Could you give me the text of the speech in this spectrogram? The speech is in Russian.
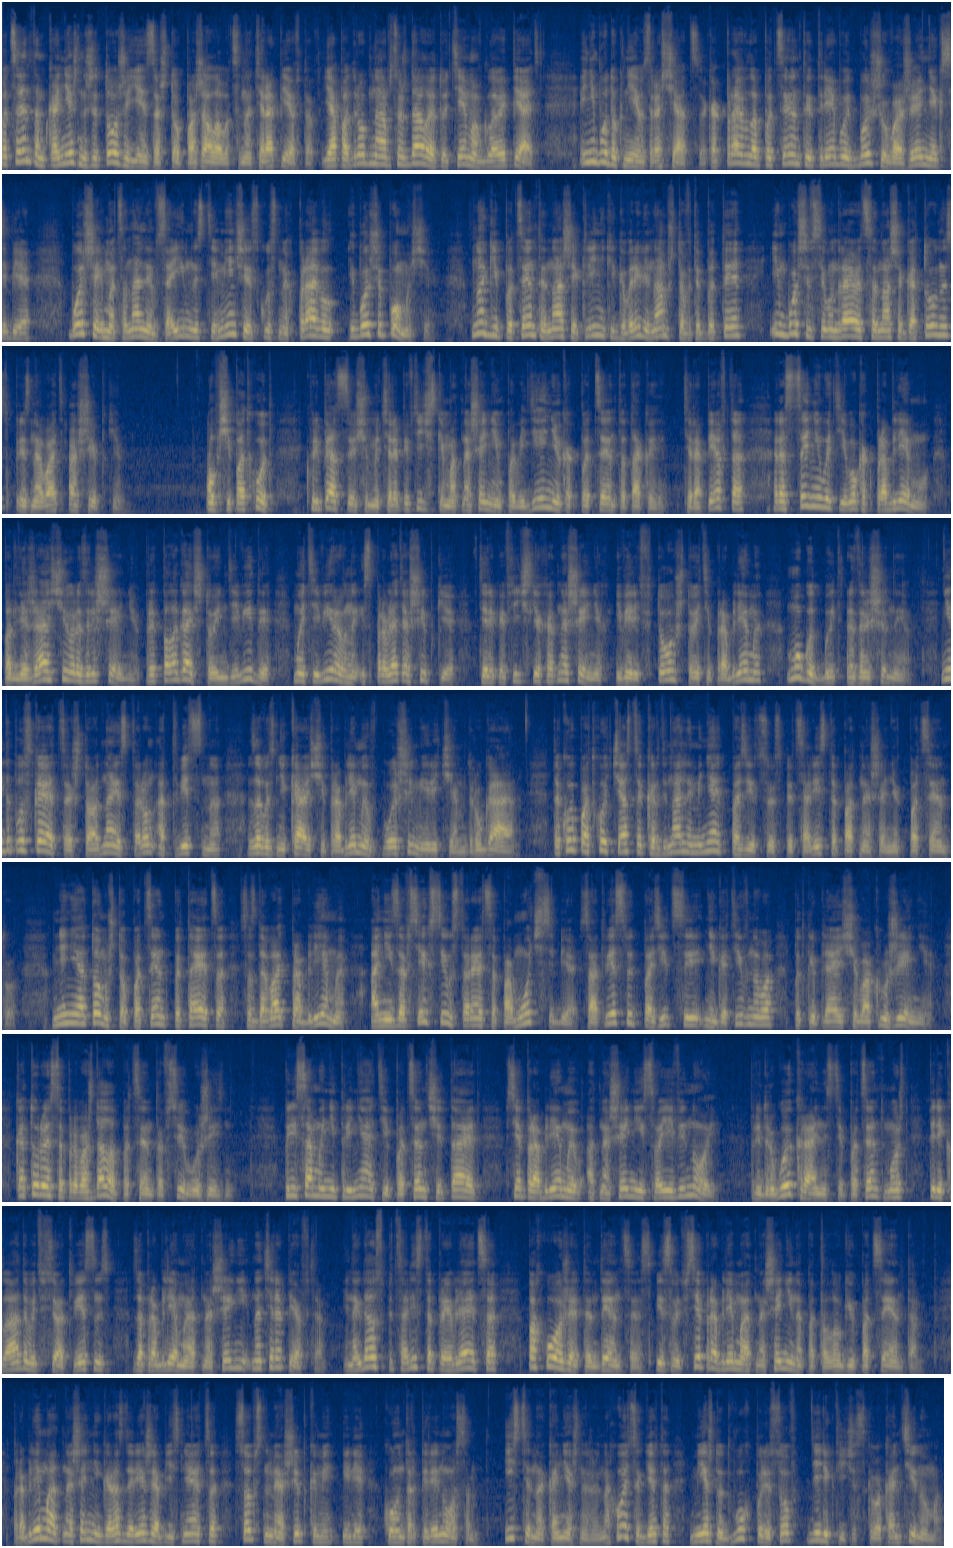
Пациентам, конечно же, тоже есть за что пожаловаться на терапевтов. Я подробно обсуждал эту тему в главе 5 и не буду к ней возвращаться. Как правило, пациенты требуют больше уважения к себе, больше эмоциональной взаимности, меньше искусственных правил и больше помощи. Многие пациенты нашей клиники говорили нам, что в ДПТ им больше всего нравится наша готовность признавать ошибки. Общий подход к препятствующим терапевтическим отношениям поведению как пациента, так и терапевта, расценивать его как проблему, подлежащую разрешению, предполагать, что индивиды мотивированы исправлять ошибки в терапевтических отношениях и верить в то, что эти проблемы могут быть разрешены. Не допускается, что одна из сторон ответственна за возникающие проблемы в большей мере, чем другая. Такой подход часто кардинально меняет позицию специалиста по отношению к пациенту. Мнение о том, что пациент пытается создавать проблемы, а не изо всех сил старается помочь себе, соответствует позиции негативного подкрепляющего окружения, которое сопровождало пациента всю его жизнь. При самонепринятии пациент считает все проблемы в отношении своей виной, при другой крайности пациент может перекладывать всю ответственность за проблемы отношений на терапевта. Иногда у специалиста проявляется похожая тенденция списывать все проблемы отношений на патологию пациента. Проблемы отношений гораздо реже объясняются собственными ошибками или контрпереносом. Истина, конечно же, находится где-то между двух полюсов диалектического континуума.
